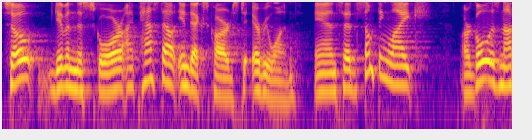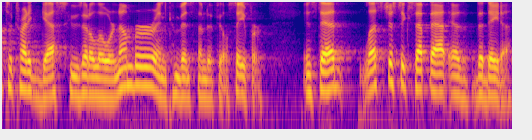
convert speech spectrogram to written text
So, given this score, I passed out index cards to everyone and said something like Our goal is not to try to guess who's at a lower number and convince them to feel safer. Instead, let's just accept that as the data.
